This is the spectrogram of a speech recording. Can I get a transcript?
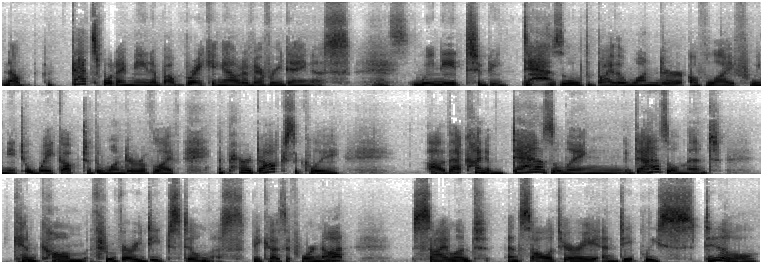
Now, that's what I mean about breaking out of everydayness. Yes. We need to be dazzled by the wonder of life. We need to wake up to the wonder of life. And paradoxically, uh, that kind of dazzling, dazzlement can come through very deep stillness. Because if we're not silent and solitary and deeply still,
